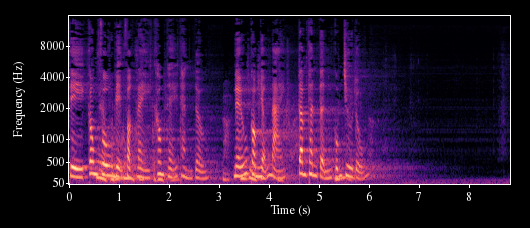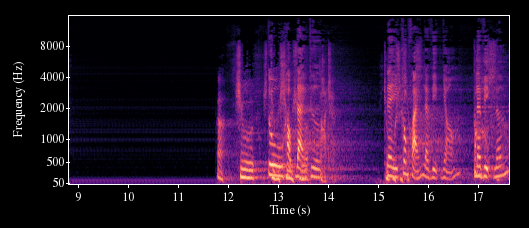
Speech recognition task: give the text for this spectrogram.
Thì công phu niệm Phật này không thể thành tựu. Nếu không nhẫn nại Tâm thanh tịnh cũng chưa đủ Tu học Đại Thừa. Đây không phải là việc nhỏ Là việc lớn.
